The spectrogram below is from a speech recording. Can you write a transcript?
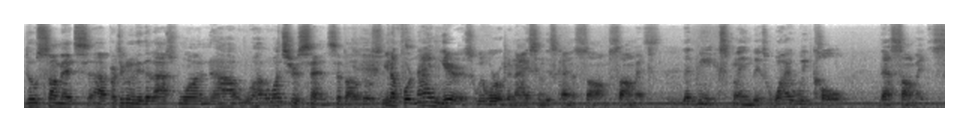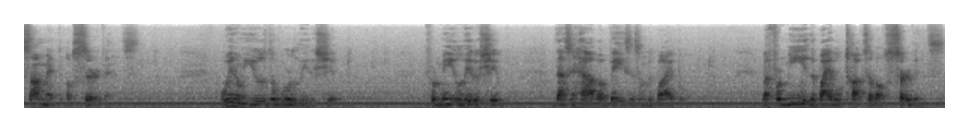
those summits, uh, particularly the last one, how, what's your sense about those? You know, for nine years we were organizing this kind of sum, summits. Let me explain this, why we call that summit, Summit of Servants. We don't use the word leadership. For me, leadership doesn't have a basis in the Bible. But for me, the Bible talks about servants.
